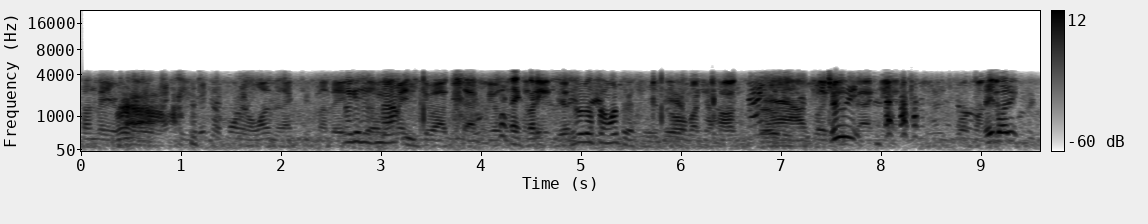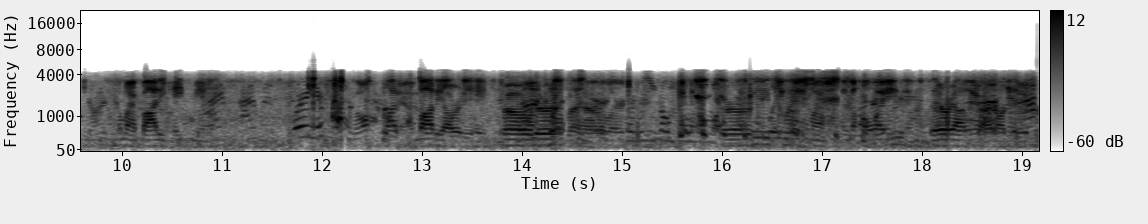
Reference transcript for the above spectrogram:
Sunday Wow. or actually there's no Formula One the next two Sundays. Look at this so mountain. Go out to Stack Field Thanks, buddy. Sundays, I don't know if I want the rest of this. throw a bunch of hugs, Yeah. play Chewy. backhand, work on hey, buddy. So my body hates me. Where are your pets? My body already hates me. Oh, they're at my house. The Regal Google. They're in, the hallway. They were outside all day.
